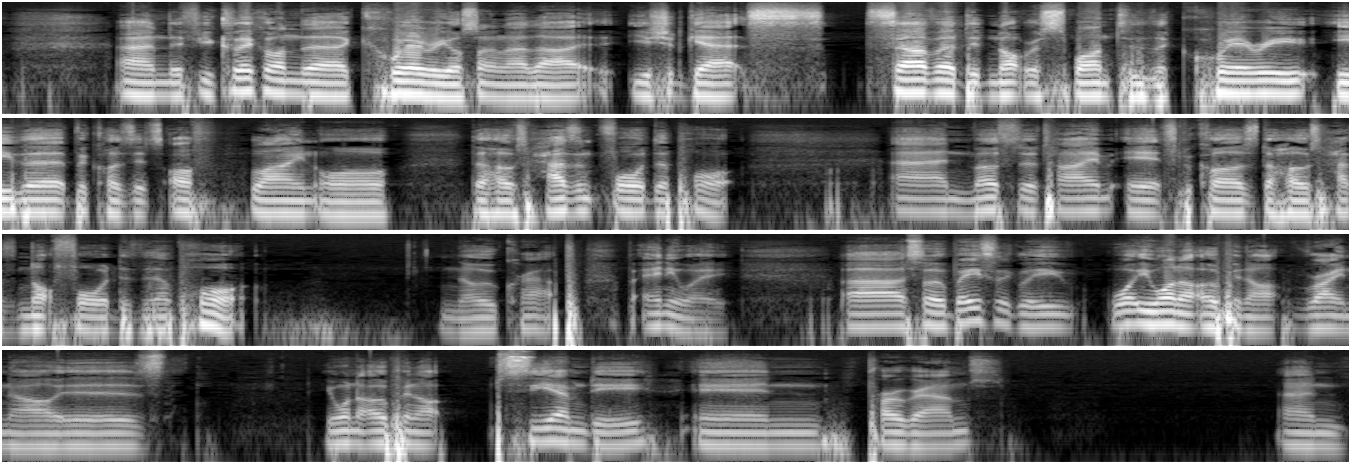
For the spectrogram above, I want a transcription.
and if you click on the query or something like that, you should get server did not respond to the query either because it's offline or the host hasn't forwarded the port. And most of the time, it's because the host has not forwarded the port. No crap. But anyway, uh, so basically, what you want to open up right now is you want to open up CMD in programs and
